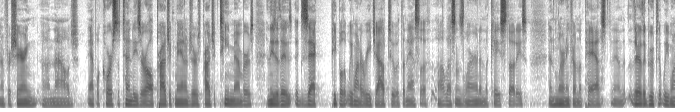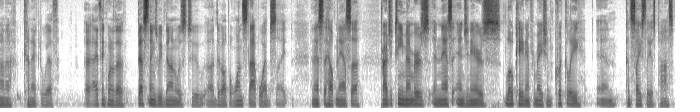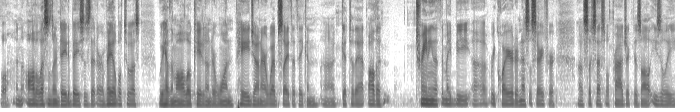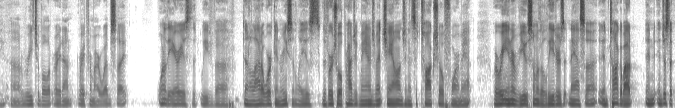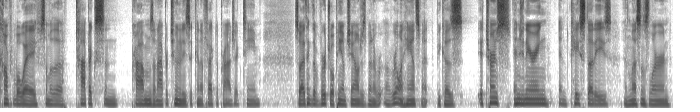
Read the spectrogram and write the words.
uh, for sharing uh, knowledge. APPEL course attendees are all project managers, project team members, and these are the exact people that we want to reach out to with the NASA uh, lessons learned and the case studies and learning from the past. And they're the group that we want to connect with. Uh, I think one of the best things we've done was to uh, develop a one stop website, and that's to help NASA project team members and NASA engineers locate information quickly and concisely as possible. And all the lessons learned databases that are available to us, we have them all located under one page on our website that they can uh, get to that. All the training that may be uh, required or necessary for a successful project is all easily uh, reachable right on right from our website. One of the areas that we've uh, done a lot of work in recently is the Virtual Project Management Challenge, and it's a talk show format where we interview some of the leaders at NASA and talk about in, in just a comfortable way some of the topics and problems and opportunities that can affect a project team. So I think the virtual PM challenge has been a, a real enhancement because it turns engineering and case studies and lessons learned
